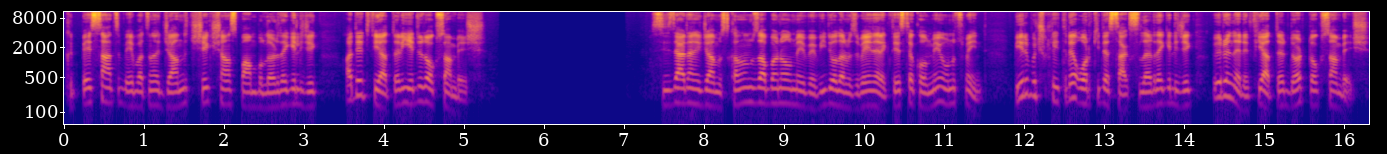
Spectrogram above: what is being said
45 santim ebatına canlı çiçek şans bambuları da gelecek. Adet fiyatları 7.95. Sizlerden ricamız kanalımıza abone olmayı ve videolarımızı beğenerek destek olmayı unutmayın. 1,5 litre orkide saksıları da gelecek. Ürünlerin fiyatları 4.95.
